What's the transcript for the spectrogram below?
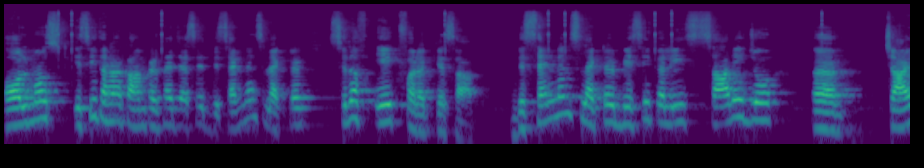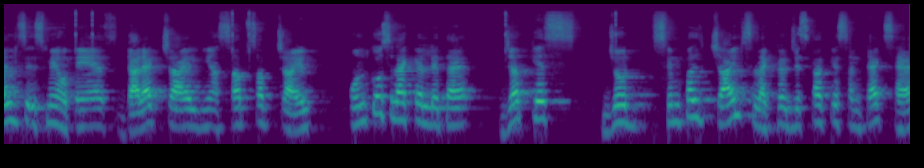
ऑलमोस्ट इसी तरह काम करता है जैसे डिसेंडेंट सिलेक्टर सिर्फ़ एक फ़र्क के साथ। डिसेंडेंट सिलेक्टर बेसिकली सारे जो चाइल्ड इसमें होते हैं डायरेक्ट चाइल्ड या सब सब चाइल्ड उनको सिलेक्ट कर लेता है, जबकि जो सिंपल चाइल्ड सिलेक्टर जिसका के सिंटेक्स है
